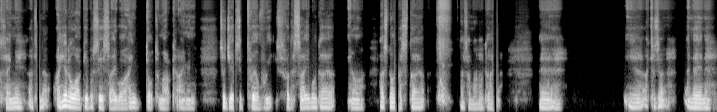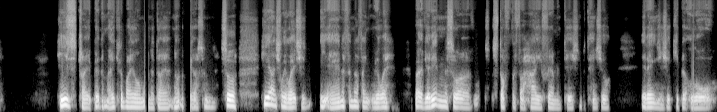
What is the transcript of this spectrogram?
thingy. I, think I hear a lot of people say SIBO. I think Dr. Mark Hyman suggested 12 weeks for the SIBO diet. You know, that's not this diet, that's another diet. Uh, yeah, because, and then he's trying to put the microbiome on the diet, not the person. So he actually lets you eat anything, I think, really. But if you're eating the sort of stuff with a high fermentation potential, he reckons you should keep it low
